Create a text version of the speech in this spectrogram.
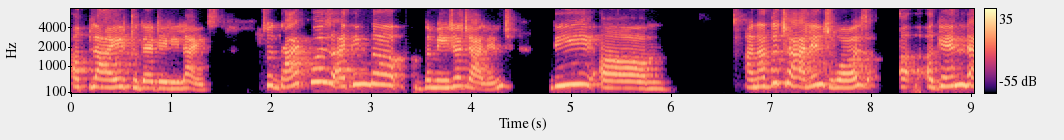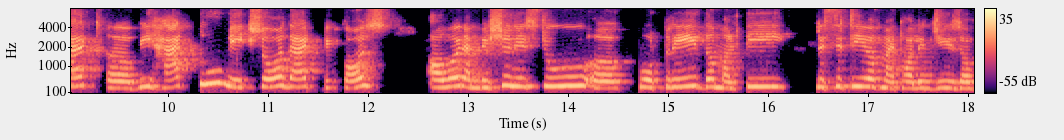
apply to their daily lives. So that was i think the the major challenge. The um, another challenge was uh, again that uh, we had to make sure that because our ambition is to uh, portray the multi multiplicity of mythologies of,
